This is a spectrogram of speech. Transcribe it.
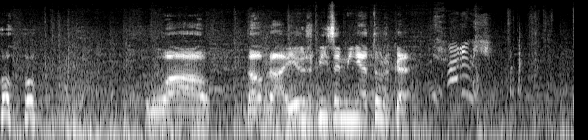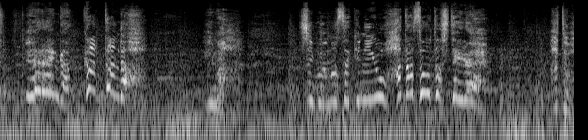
Ho, ho. Wow, dobra, już widzę miniaturkę. アルミエレンが勝ったんだ今自分の責任を果たそうとしているあとは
